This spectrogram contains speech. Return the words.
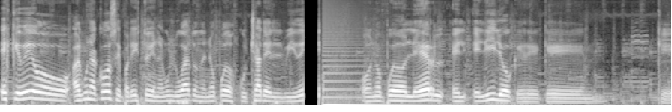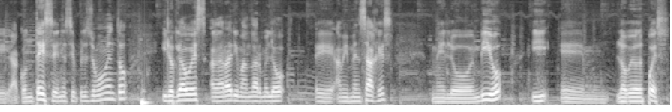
es que veo alguna cosa y por ahí estoy en algún lugar donde no puedo escuchar el video o no puedo leer el, hilo que, que, que, acontece en ese preciso momento. Y lo que hago es agarrar y mandármelo eh, a mis mensajes, me lo envío y em, lo veo después.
